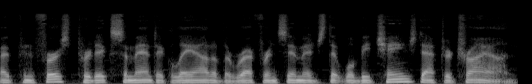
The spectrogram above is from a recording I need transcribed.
AGPN first predicts semantic layout of the reference image that will be changed after try-on,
